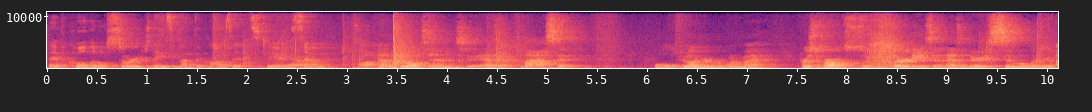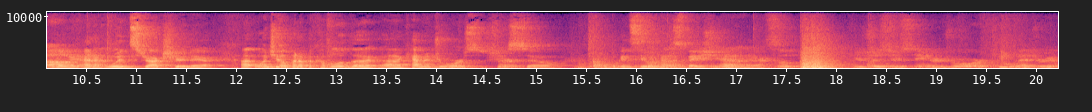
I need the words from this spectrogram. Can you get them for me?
They have cool little storage things above the closets too. Yeah. So It's all kind of built in, so It has that classic old feel. I remember one of my first apartments was in the 30s and it has a very similar Oh kind of wood structure there. Uh, why don't you open up a couple of the uh, cabinet drawers Sure. just so people can see what kind of space you get in there? So here's just your standard drawer, measure it.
